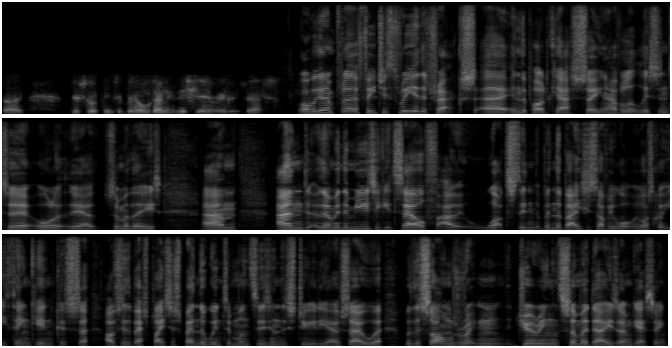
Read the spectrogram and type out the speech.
So just looking to build on it this year, really, Jess. Well, we're going to feature three of the tracks uh, in the podcast, so you can have a look, listen to all, yeah, some of these. Um, and I mean, the music itself, uh, what's been the basis of it? What, has got you thinking? Because uh, obviously, the best place to spend the winter months is in the studio. So, uh, were the songs written during the summer days? I'm guessing.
